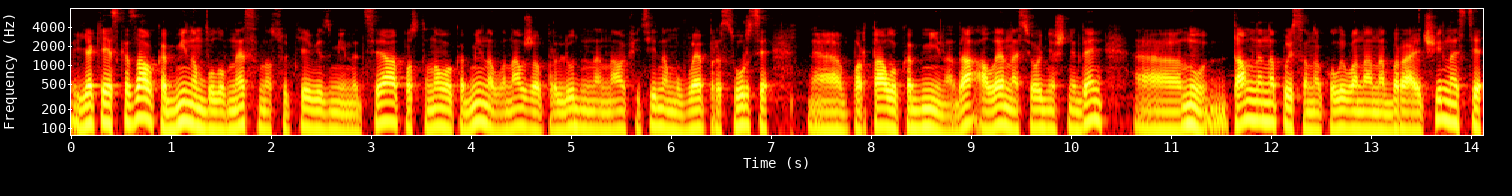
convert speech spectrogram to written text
Як я і сказав, Кабміном було внесено суттєві зміни. Ця постанова Кабміна вона вже оприлюднена на офіційному веб-ресурсі е, порталу Кабміна. Да? Але на сьогоднішній день е, ну, там не написано, коли вона набирає чинності.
